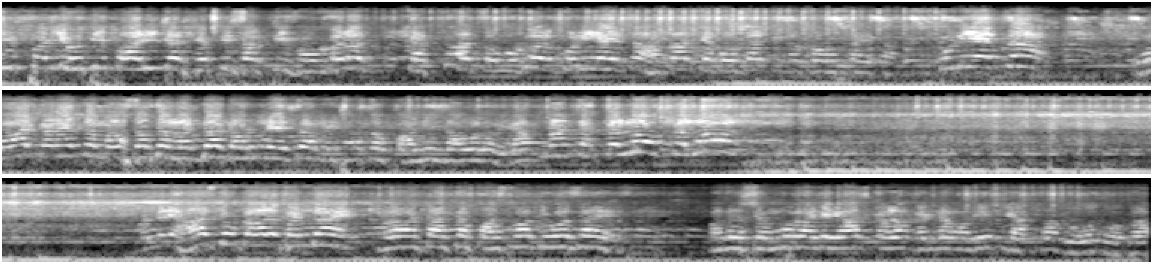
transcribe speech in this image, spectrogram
जीप पडली होती पाळीच्या शेपटीसारखी गोगलत कच्चा उघड कुणी यायचा हाताच्या बोटाची नसा उठायचा? कुणी स्वार करायचा मासाचा लगदा काढून यायचा मिठाचं पाणी जावं यातनांचा कल्लो कल्लो म्हणजे हा जो कालखंड आहे. मला वाटतं आता पाचवा दिवस आहे. मात्र शंभू राजे याच कालखंडामध्ये यात्रा बोलत होता.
